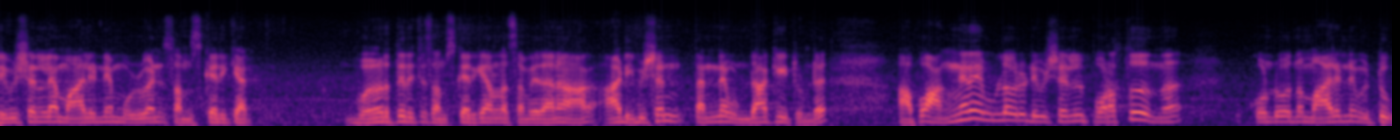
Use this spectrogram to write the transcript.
ഡിവിഷനിലെ മാലിന്യം മുഴുവൻ സംസ്കരിക്കാൻ വേർതിരിച്ച് സംസ്കരിക്കാനുള്ള സംവിധാനം ആ ആ ഡിവിഷൻ തന്നെ ഉണ്ടാക്കിയിട്ടുണ്ട്. അപ്പോൾ അങ്ങനെയുള്ള ഒരു ഡിവിഷനിൽ പുറത്തുനിന്ന് കൊണ്ടുവന്ന് മാലിന്യം ഇട്ടു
